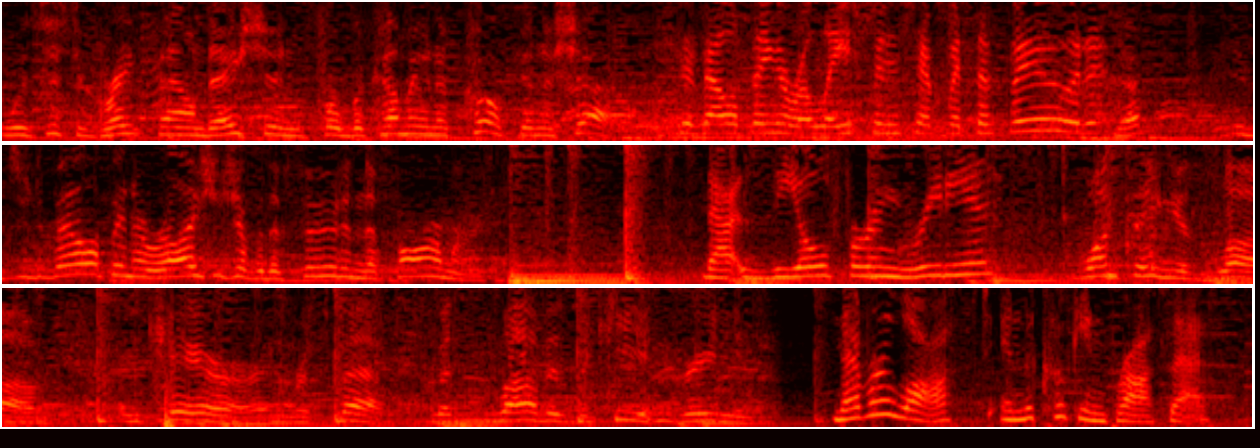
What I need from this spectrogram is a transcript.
was just a great foundation for becoming a cook and a chef. Developing a relationship with the food. Yep. Developing a relationship with the food and the farmers. That zeal for ingredients. One thing is love and care and respect, but love is the key ingredient. Never lost in the cooking process.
